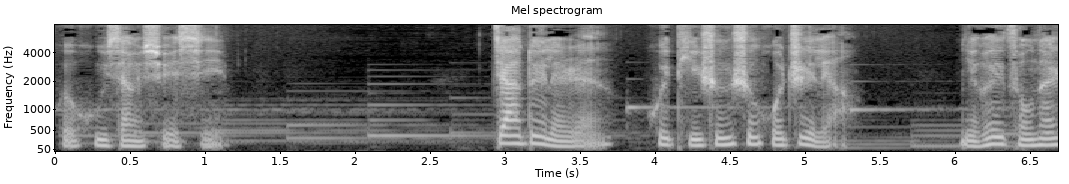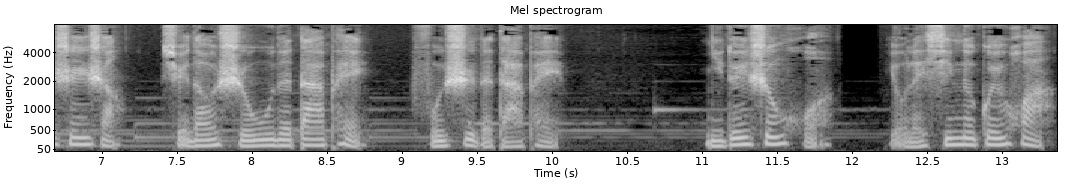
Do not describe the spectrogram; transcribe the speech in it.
会互相学习。嫁对了人会提升生活质量，你可以从他身上学到食物的搭配、服饰的搭配，你对生活有了新的规划。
